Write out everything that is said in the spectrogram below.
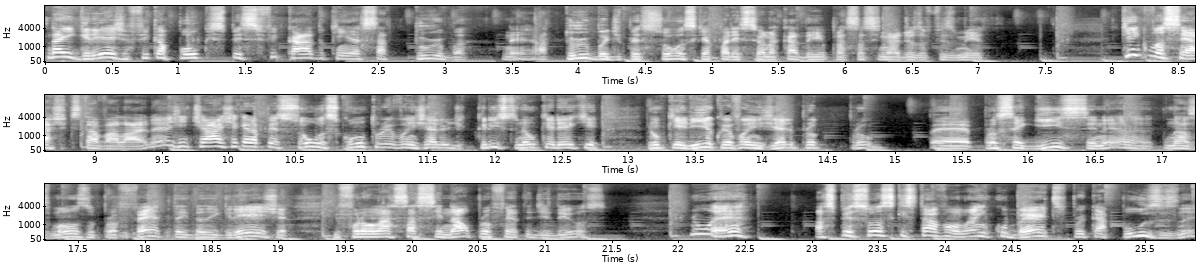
na igreja fica pouco especificado quem é essa turba, né, a turba de pessoas que apareceu na cadeia para assassinar Joseph Smith. Quem que você acha que estava lá? Né? A gente acha que era pessoas contra o evangelho de Cristo, não queria que, não queria que o evangelho pro, pro, é, prosseguisse né, nas mãos do profeta e da igreja e foram lá assassinar o profeta de Deus. Não é. As pessoas que estavam lá encobertas por capuzes, né?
